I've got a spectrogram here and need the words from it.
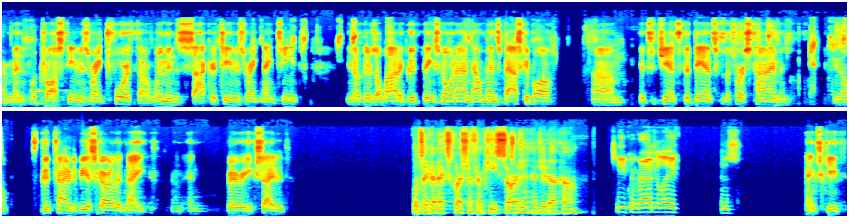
Our men's lacrosse team is ranked fourth. Our women's soccer team is ranked 19th. You know, there's a lot of good things going on now. Men's basketball, um, it's a chance to dance for the first time, and you know, it's a good time to be a Scarlet Knight, and, and very excited. We'll take our next question from Keith Sargeant, NJ.com. Steve, congratulations. Thanks, Keith.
